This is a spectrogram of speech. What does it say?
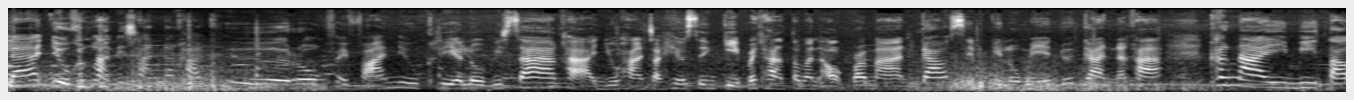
และอยู่ข้างหลังที่ฉัน ไฟฟ้านิวเคลียร์โลวิซ่าค่ะ อยู่ห่างจากเฮลซิงกิไปทางตะวันออกประมาณ 90 กิโลเมตรด้วยกันนะคะ ข้างในมีเตา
